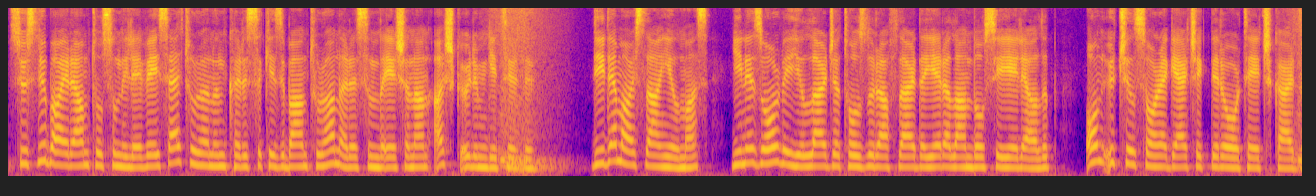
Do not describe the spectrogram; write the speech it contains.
Süslü Bayram Tosun ile Veysel Turhan'ın karısı Keziban Turhan arasında yaşanan aşk ölüm getirdi. Didem Arslan Yılmaz, yine zor ve yıllarca tozlu raflarda yer alan dosyayı ele alıp, 13 yıl sonra gerçekleri ortaya çıkardı.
